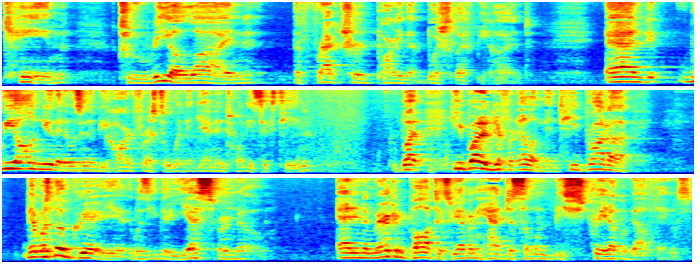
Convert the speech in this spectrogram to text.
came to realign the fractured party that Bush left behind, and we all knew that it was going to be hard for us to win again in 2016. But he brought a different element. He brought a. There was no gray area. It was either yes or no. And in American politics, we haven't had just someone be straight up about things.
